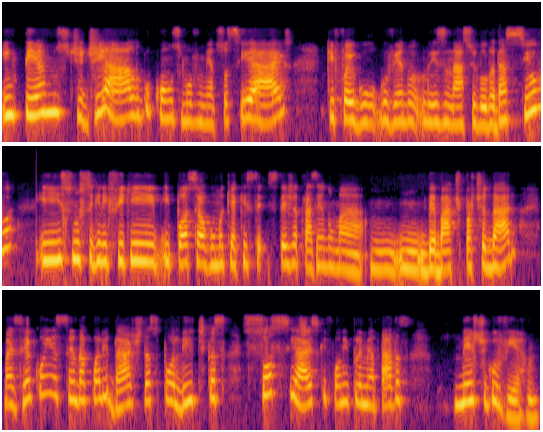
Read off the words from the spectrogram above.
em termos de diálogo com os movimentos sociais, que foi o governo Luiz Inácio Lula da Silva, e isso não significa, em hipótese alguma, que aqui esteja trazendo uma, um, debate partidário, mas reconhecendo a qualidade das políticas sociais que foram implementadas neste governo.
